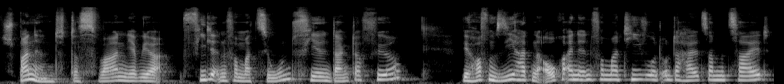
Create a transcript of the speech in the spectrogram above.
Spannend. Das waren ja wieder viele Informationen. Vielen Dank dafür. Wir hoffen, Sie hatten auch eine informative und unterhaltsame Zeit.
